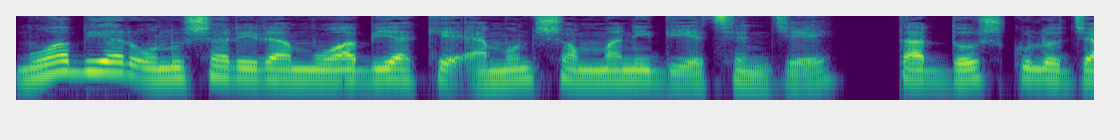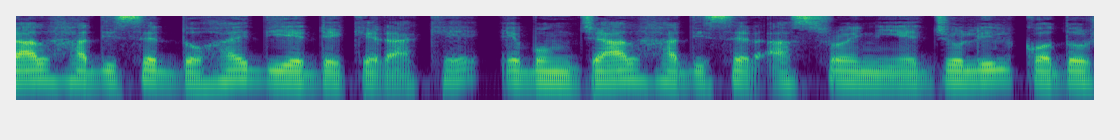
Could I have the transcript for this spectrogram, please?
মুয়াবিয়ার অনুসারীরা মুয়াবিয়াকে এমন সম্মানই দিয়েছেন যে, তার দোষগুলো জাল হাদিসের দোহাই দিয়ে ডেকে রাখে এবং জাল হাদিসের আশ্রয় নিয়ে জলিল কদর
